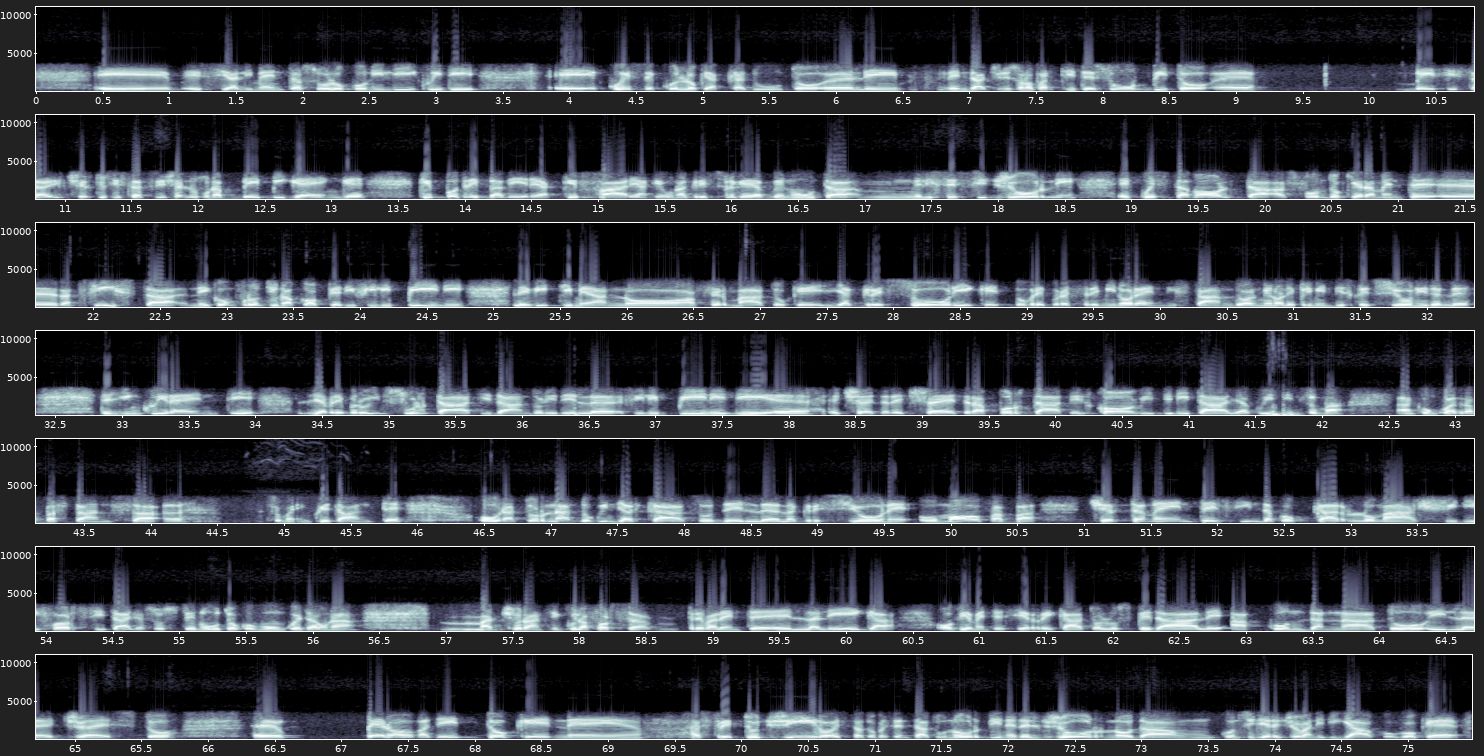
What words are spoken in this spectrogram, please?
e, e si alimenta solo con i liquidi. E questo è quello che è accaduto, eh, le, le, indagini sono partite subito. Eh, beh, sta, il cerchio si sta stringendo su una baby gang che potrebbe avere a che fare anche con un'aggressione che è avvenuta mh, negli stessi giorni e questa volta a sfondo chiaramente eh, razzista nei confronti di una coppia di filippini. Le vittime hanno affermato che gli aggressori, che dovrebbero essere minorenni, stando almeno alle prime indiscrezioni delle, degli inquirenti, li avrebbero insultati dandogli del filippini di eh, eccetera eccetera portate il Covid in Italia, quindi insomma anche un quadro abbastanza eh, insomma, inquietante. Ora, tornando quindi al caso dell'aggressione omofoba, certamente il sindaco Carlo Masci di Forza Italia, sostenuto comunque da una maggioranza in cui la forza prevalente è la Lega, ovviamente si è recato all'ospedale, ha condannato il gesto. Eh, però va detto che ne, a stretto giro è stato presentato un ordine del giorno da un consigliere Giovanni Di Jacopo che è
